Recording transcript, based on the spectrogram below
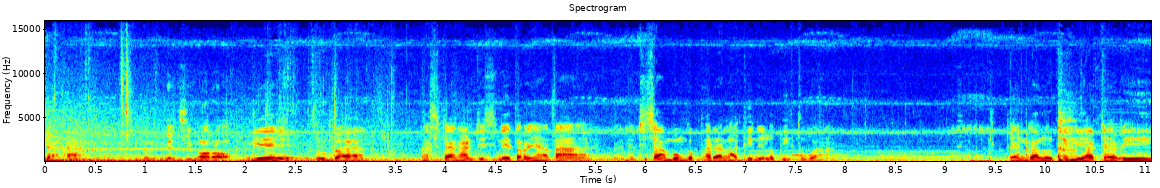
Daha. Berbeci ngoro. Nggih, Jombang. Nah, sedangkan di sini ternyata disambung ke barat lagi ini lebih tua. Dan kalau dilihat dari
